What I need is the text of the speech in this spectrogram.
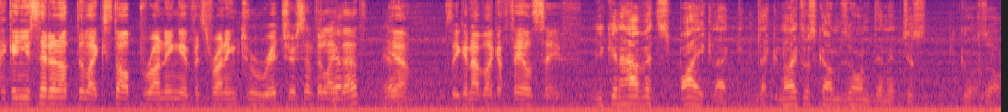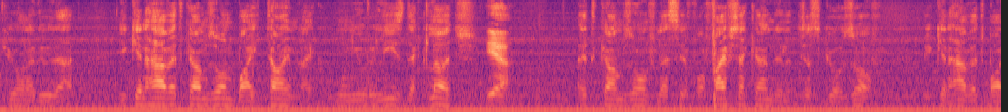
And can you set it up to like stop running if it's running too rich or something like Yeah, that? yeah. yeah. So you can have like a fail safe. you can have it spike like like nitrous comes on then it just goes off if you want to do that you can have it comes on by time like when you release the clutch Yeah. it comes on let's say for five seconds and it just goes off You can have it by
